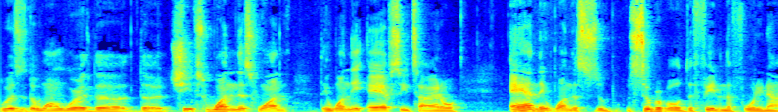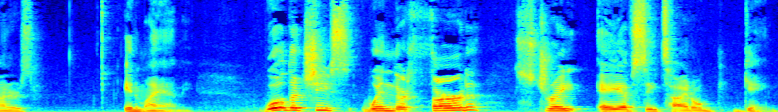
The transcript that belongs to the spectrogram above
This is the one where the, the Chiefs won this one. They won the AFC title and they won the Super Bowl defeating the 49ers in Miami. Will the Chiefs win their third straight AFC title game.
